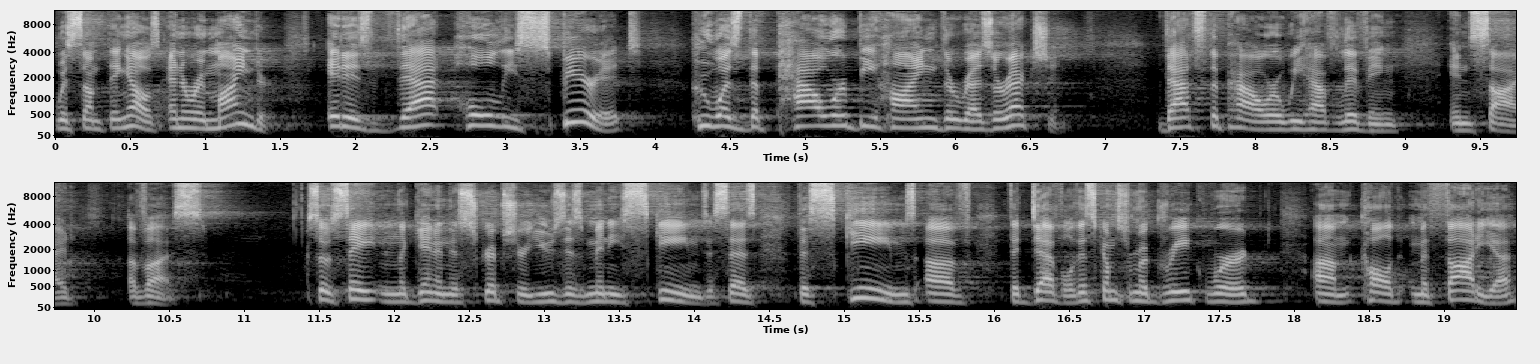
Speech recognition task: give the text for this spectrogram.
with something else. And a reminder it is that Holy Spirit who was the power behind the resurrection. That's the power we have living inside of us. So, Satan, again, in this scripture, uses many schemes. It says the schemes of the devil. This comes from a Greek word um, called methodia.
